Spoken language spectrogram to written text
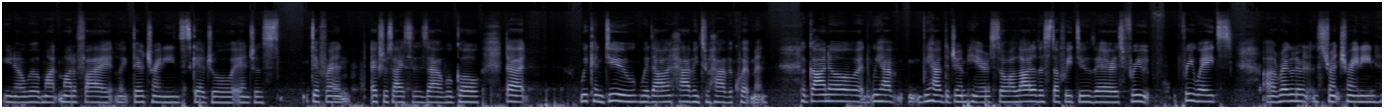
you know, we'll mod- modify like their training schedule and just different exercises that will go that we can do without having to have equipment. Pagano, we have we have the gym here, so a lot of the stuff we do there is free free weights, uh, regular strength training,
